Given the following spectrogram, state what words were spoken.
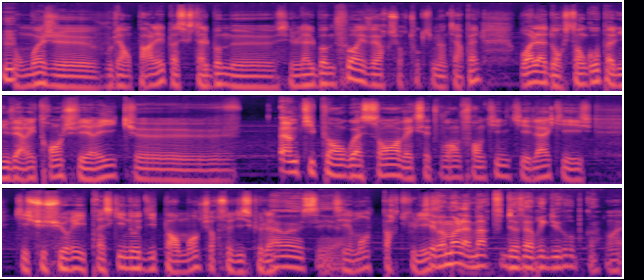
Mm. Donc moi je voulais en parler parce que cet album, euh, c'est l'album Forever surtout qui m'interpelle. Voilà, donc c'est un groupe à l'univers étrange, féerique, euh, un petit peu angoissant avec cette voix enfantine qui est là, qui, qui est susurrée presque inaudible par moment sur ce disque-là. Ah ouais, c'est vraiment particulier. c'est vraiment la marque de fabrique du groupe quoi. Ouais,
